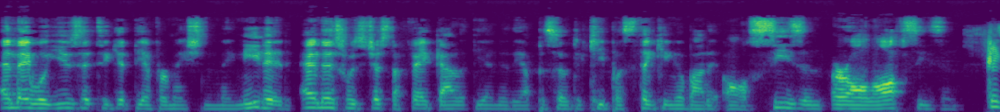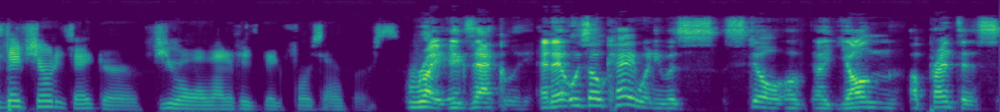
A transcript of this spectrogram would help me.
and they will use it to get the information they needed. And this was just a fake out at the end of of the episode to keep us thinking about it all season or all off season. Because they've shown his anger fuel a lot of his big force outbursts. Right, exactly. And it was okay when he was still a, a young apprentice,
